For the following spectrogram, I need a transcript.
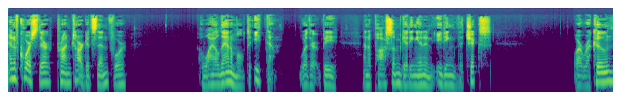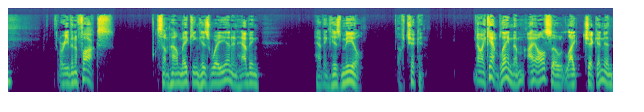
and of course, they're prime targets then for a wild animal to eat them, whether it be an opossum getting in and eating the chicks, or a raccoon, or even a fox somehow making his way in and having having his meal of chicken. Now I can't blame them. I also like chicken and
